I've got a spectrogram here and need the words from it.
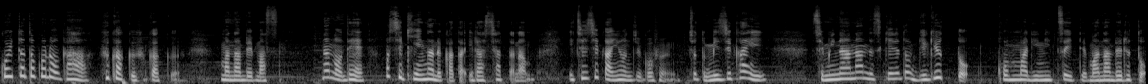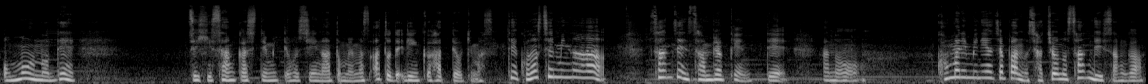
こういったところが深く深く学べます。なのでもし気になる方いらっしゃったら1時間45分ちょっと短いセミナーなんですけれどギュギュッとこんまりについて学べると思うのでぜひ参加してみてほしいなと思います。後でリンク貼っておきます。でこのセミナー3300円ってあのこんまりメディアジャパンの社長のサンディさんが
